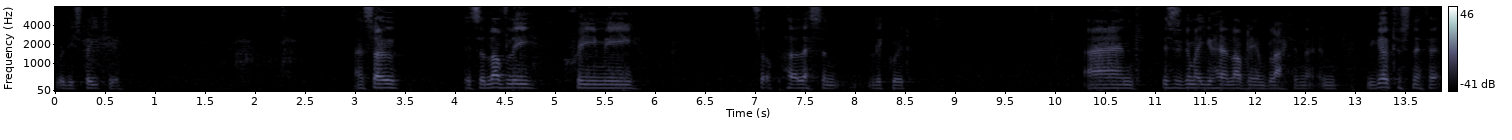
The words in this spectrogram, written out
really speak to you. And so it's a lovely, creamy, sort of pearlescent liquid. And this is going to make your hair lovely and black. And, and you go to sniff it,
